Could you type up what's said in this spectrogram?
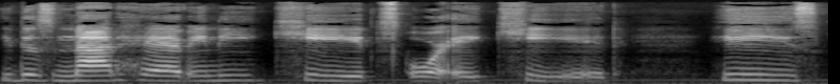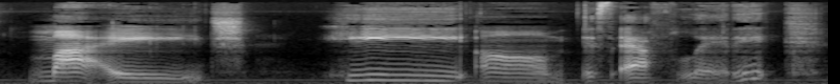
He does not have any kids or a kid. He's my age. He um, is athletic.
